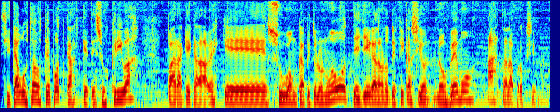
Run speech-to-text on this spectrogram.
Si te ha gustado este podcast, que te suscribas para que cada vez que suba un capítulo nuevo te llegue la notificación. Nos vemos hasta la próxima.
